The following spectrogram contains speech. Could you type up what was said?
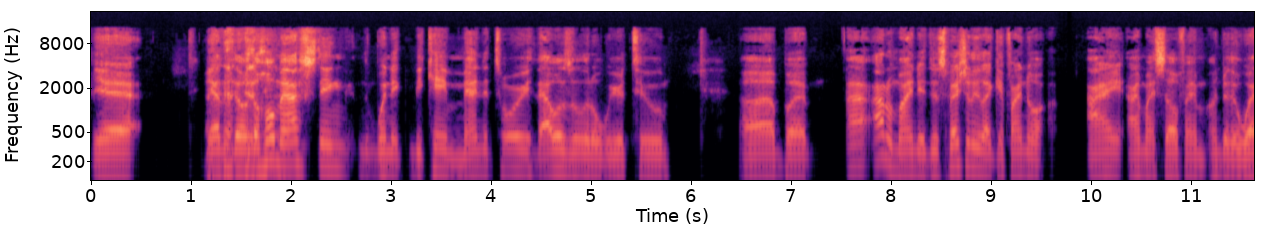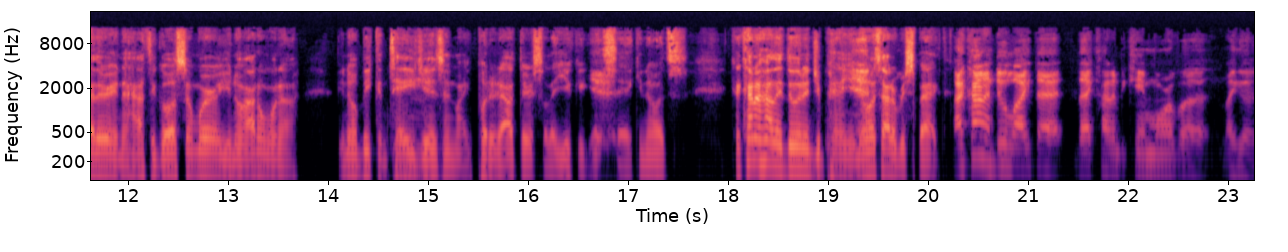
Yeah, yeah. The, the whole mask thing when it became mandatory, that was a little weird too. Uh, but I, I don't mind it, especially like if I know I I myself am under the weather and I have to go somewhere. You know, I don't want to, you know, be contagious and like put it out there so that you could get Yeah. sick. You know, it's kind of how they do it in Japan. You know, it's out of respect. I kind of do like that. That kind of became more of a like a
